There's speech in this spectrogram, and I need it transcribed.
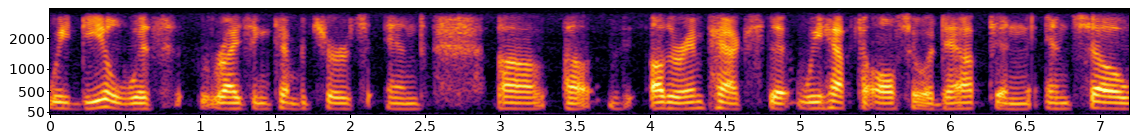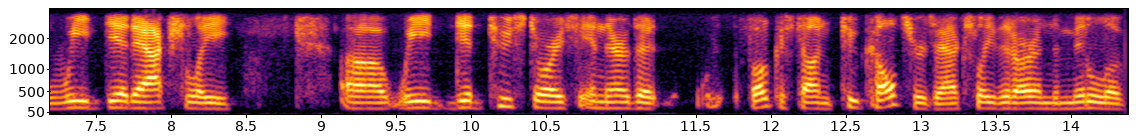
we deal with rising temperatures and uh, uh, other impacts, that we have to also adapt. And and so we did actually. Uh, we did two stories in there that focused on two cultures actually that are in the middle of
